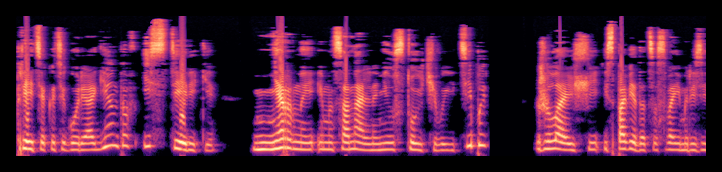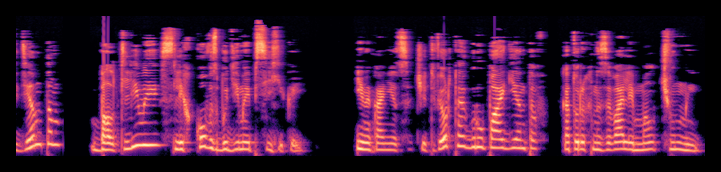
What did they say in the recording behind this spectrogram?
Третья категория агентов – истерики, нервные, эмоционально неустойчивые типы, желающие исповедаться своим резидентам, болтливые, с легко возбудимой психикой. И, наконец, четвертая группа агентов, которых называли молчуны.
